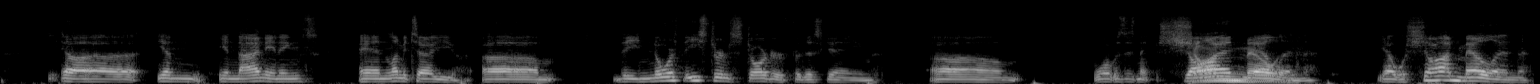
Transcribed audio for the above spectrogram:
uh, in in nine innings, and let me tell you, um, the northeastern starter for this game, um, what was his name? Sean Sean Mellon. Mellon. Yeah, well, Sean Mellon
